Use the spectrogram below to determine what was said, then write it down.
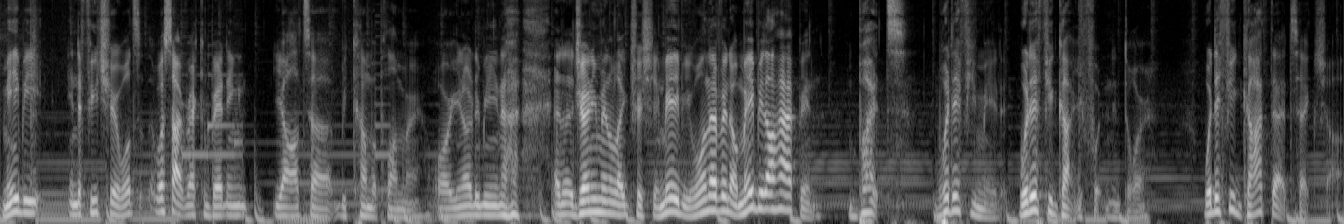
maybe in the future we'll, we'll start recommending y'all to become a plumber or you know what I mean, a journeyman electrician. Maybe we'll never know. Maybe that'll happen. But what if you made it? What if you got your foot in the door? What if you got that tech job?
